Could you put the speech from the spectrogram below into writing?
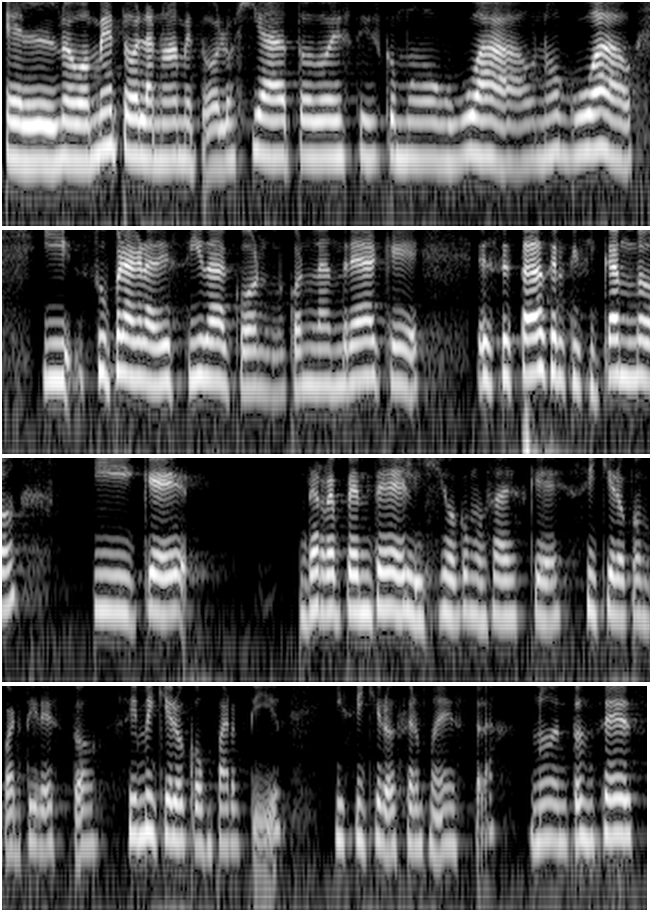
el nuevo método, la nueva metodología, todo esto y es como wow, ¿no? Wow. Y súper agradecida con, con la Andrea que se estaba certificando y que de repente eligió como, sabes que sí quiero compartir esto, sí me quiero compartir y sí quiero ser maestra, ¿no? Entonces,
